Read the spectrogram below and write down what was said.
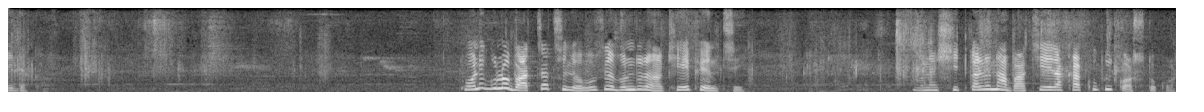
এই দেখো। অনেকগুলো বাচ্চা ছিল, বুঝলে বন্ধুরা? খেয়ে ফেলছে। মানে শীতকালে না বাঁচিয়ে রাখা খুবই কষ্টকর।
